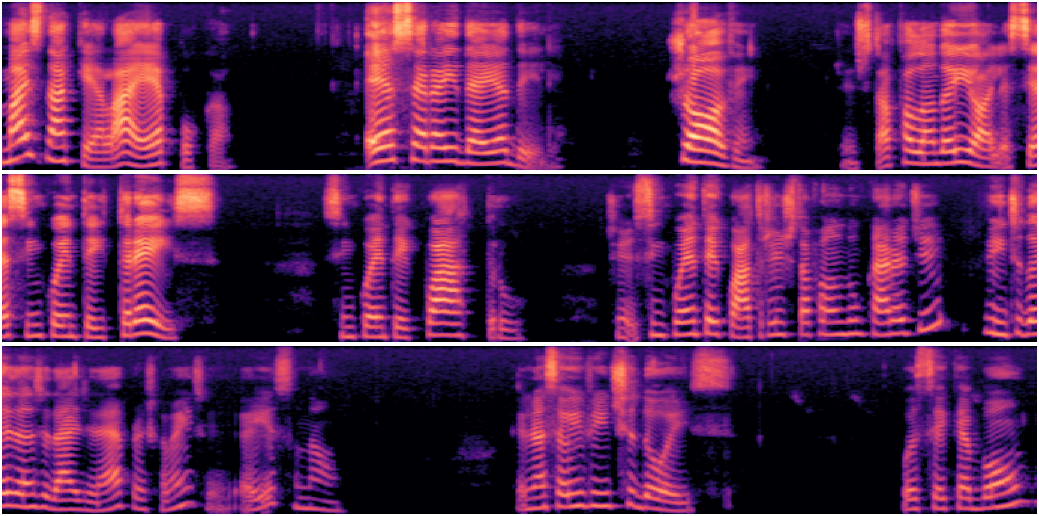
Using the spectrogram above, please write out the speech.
Mas naquela época, essa era a ideia dele. Jovem, a gente está falando aí, olha, se é 53, 54, 54 a gente está falando de um cara de 22 anos de idade, né, praticamente? É isso? Não. Ele nasceu em 22. Você que é bom?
